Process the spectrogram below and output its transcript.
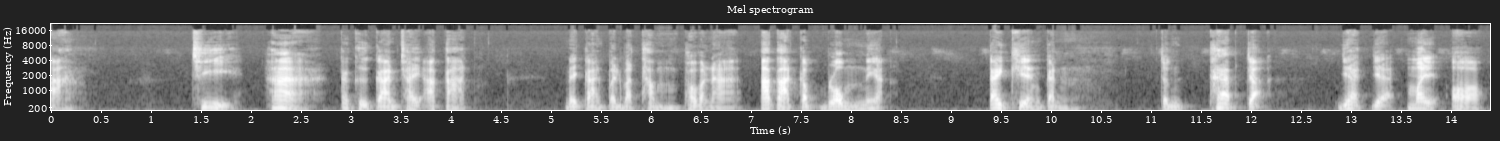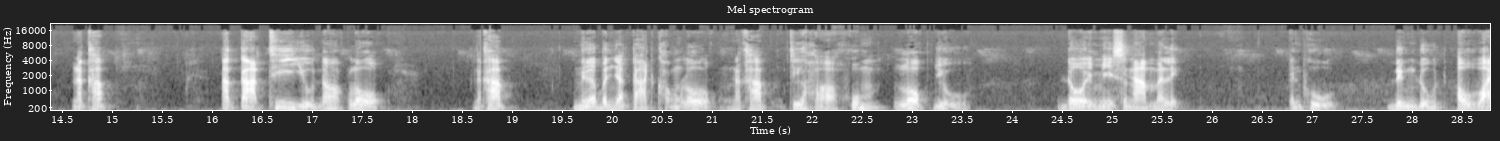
า ที่ 5 ก็คือการใช้อากาศ ในการปฏิบัติธรรมภาวนา อากาศกับลมเนี่ยใกล้เคียงกัน จนแทบจะแยกแยะไม่ออกนะครับ อากาศที่อยู่นอกโลกนะครับ เหนือบรรยากาศของโลกนะครับ ที่ห่อหุ้มโลกอยู่ โดยมีสนามแม่เหล็ก เป็นผู้ดึงดูดเอาไว้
